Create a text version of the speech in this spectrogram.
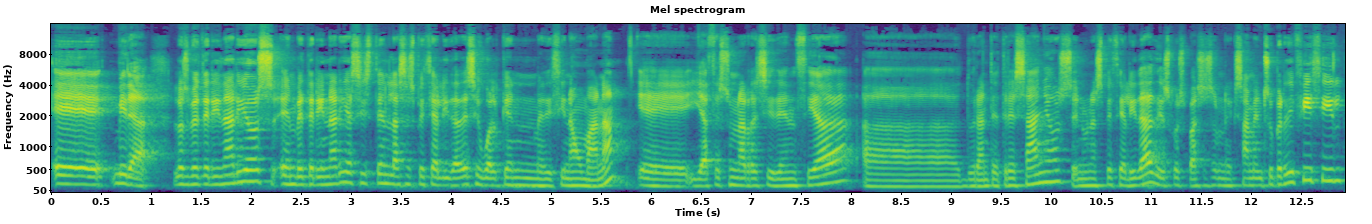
Eh, mira, los veterinarios, en veterinaria existen las especialidades igual que en medicina humana eh, y haces una residencia uh, durante tres años en una especialidad y después pasas un examen súper difícil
